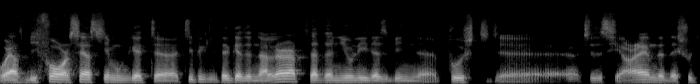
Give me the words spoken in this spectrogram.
Whereas before, sales team would get uh, typically they get an alert that the new lead has been uh, pushed uh, to the CRM that they should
